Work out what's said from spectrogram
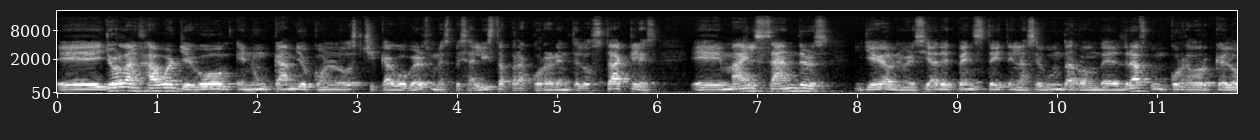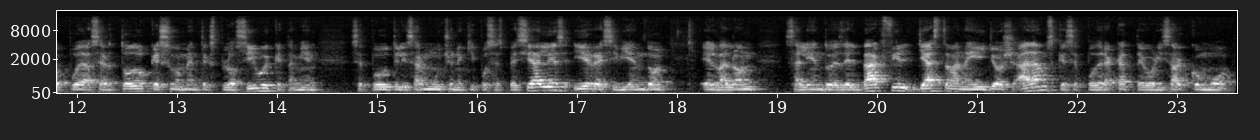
Eh, Jordan Howard llegó en un cambio con los Chicago Bears, un especialista para correr entre los tackles. Miles Sanders llega a la Universidad de Penn State en la segunda ronda del draft, un corredor que lo puede hacer todo, que es sumamente explosivo y que también se puede utilizar mucho en equipos especiales y recibiendo el balón saliendo desde el backfield. Ya estaban ahí Josh Adams, que se podrá categorizar como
